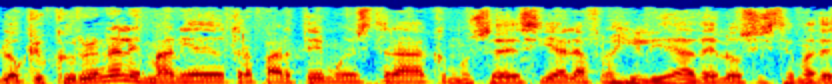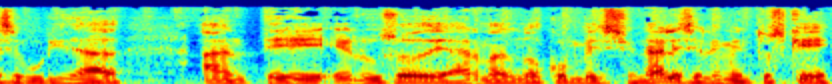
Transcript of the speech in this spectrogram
lo que ocurrió en Alemania, de otra parte, muestra, como usted decía, la fragilidad de los sistemas de seguridad ante el uso de armas no convencionales, elementos que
